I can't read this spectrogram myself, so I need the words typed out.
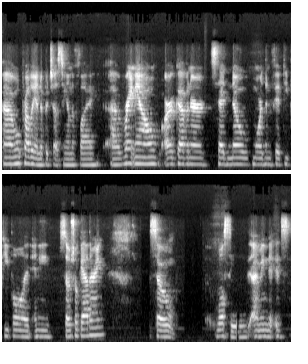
Uh, we'll probably end up adjusting on the fly. Uh, right now, our governor said no more than 50 people at any social gathering. So we'll see. I mean, it's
